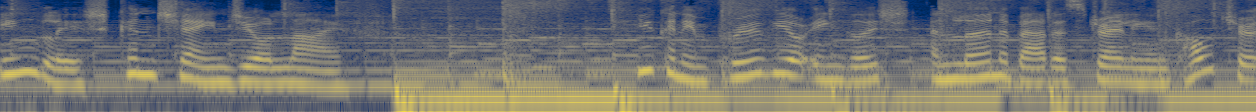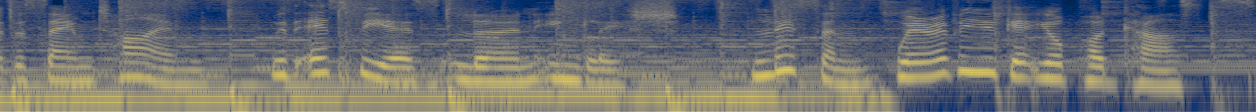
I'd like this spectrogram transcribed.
English can change your life. You can improve your English and learn about Australian culture at the same time with SBS Learn English. Listen wherever you get your podcasts.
